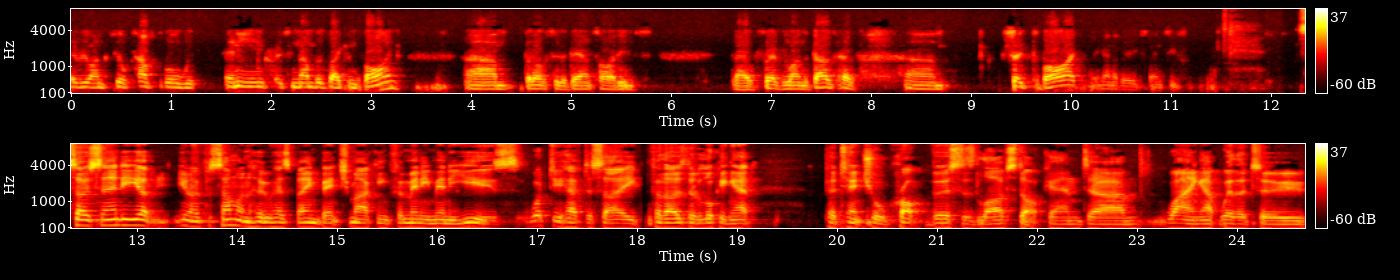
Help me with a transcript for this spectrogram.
everyone to feel comfortable with any increase in numbers they can find. Um, but obviously, the downside is, you know, for everyone that does have um, sheep to buy, they're going to be expensive. So, Sandy, uh, you know, for someone who has been benchmarking for many, many years, what do you have to say for those that are looking at potential crop versus livestock and um, weighing up whether to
